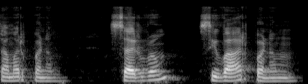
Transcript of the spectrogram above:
சமர்ப்பணம். சர்வம் சிவார்ப்பணம்.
